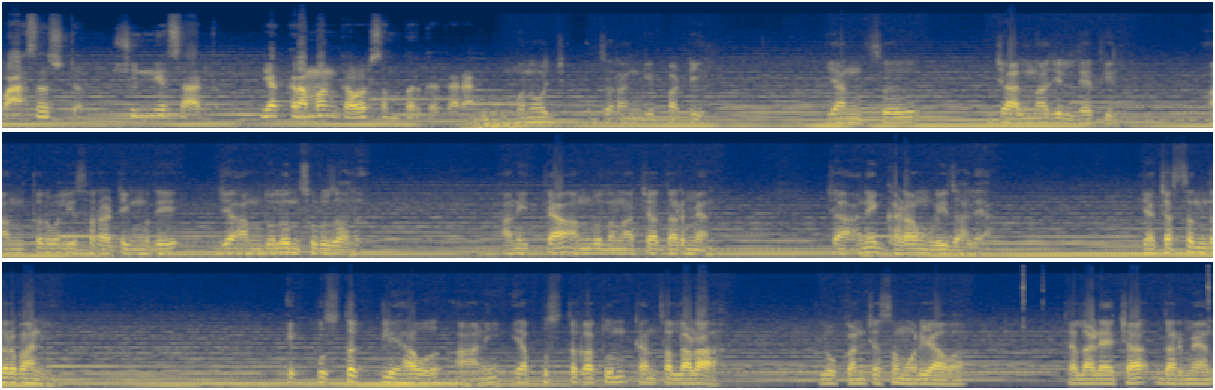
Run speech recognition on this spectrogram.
पासष्ट शून्य सात या क्रमांकावर संपर्क करा. मनोज जरांगे पाटील यांचं जालना जिल्ह्यातील आंतरवली सराटीमध्ये जे आंदोलन सुरू झालं आणि त्या आंदोलनाच्या दरम्यान ज्या अनेक घडामोडी झाल्या याच्या संदर्भाने एक पुस्तक लिहावं आणि या पुस्तकातून त्यांचा लढा लोकांच्या समोर यावा. त्या लढ्याच्या दरम्यान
